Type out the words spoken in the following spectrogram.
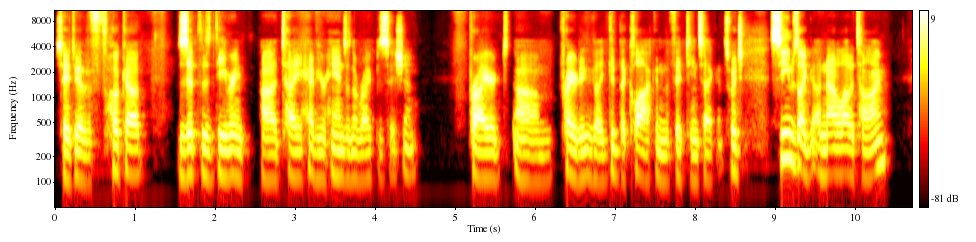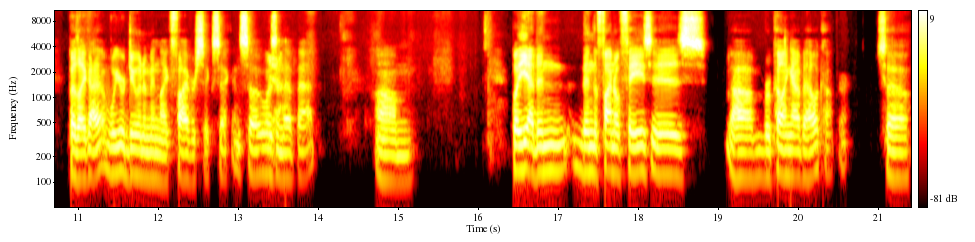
So you have to be able to hook up, zip the D ring uh, tight, have your hands in the right position prior um, prior to like get the clock in the 15 seconds, which seems like not a lot of time, but like I, we were doing them in like five or six seconds, so it wasn't Yeah. that bad. Um, but yeah, then then the final phase is um, rappelling out of a helicopter. So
